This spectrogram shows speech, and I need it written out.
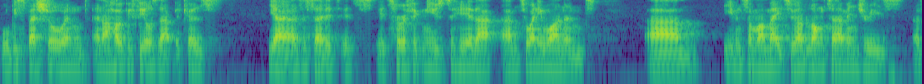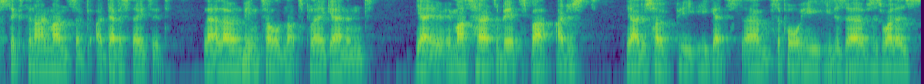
will be special. And, and I hope he feels that because yeah, as I said, it's it's it's horrific news to hear that um, to anyone, and um, even some of our mates who have long term injuries of six to nine months are, are, devastated, let alone being told not to play again. And yeah, it, it, must hurt to bits, but I just yeah, I just hope he he gets um, support he, he deserves as well as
